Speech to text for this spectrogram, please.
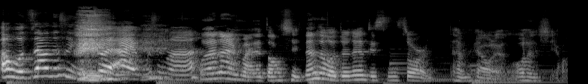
哦，我知道那是你的最爱，不是吗 我？在那里买的东西，但是我觉得那个 Disney Store 很漂亮，我很喜欢。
